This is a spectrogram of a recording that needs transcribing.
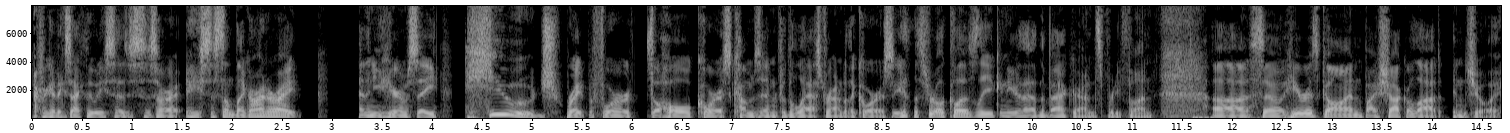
I forget exactly what he says. He says, "All right," he says something like, "All right, all right." And then you hear him say huge right before the whole chorus comes in for the last round of the chorus. So you listen real closely, you can hear that in the background. It's pretty fun. Uh, so here is Gone by Schocholautte. Enjoy.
